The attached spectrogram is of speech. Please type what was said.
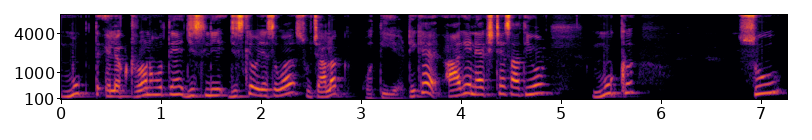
मुक्त इलेक्ट्रॉन होते हैं, जिसलिए, जिसके वजह से वह सुचालक होती है, ठीक है? आगे नेक्स्ट है साथियों, मुख सु,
